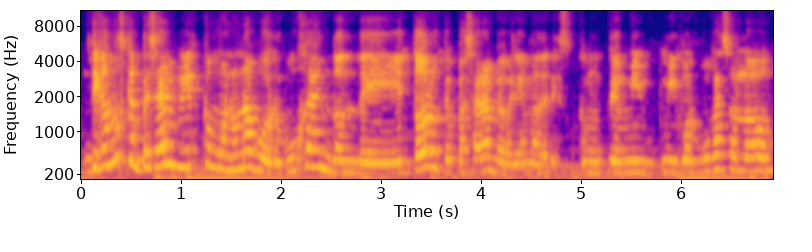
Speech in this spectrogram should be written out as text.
digamos que empecé a vivir como en una burbuja en donde todo lo que pasara me valía madres. Como que mi, mi burbuja solo,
